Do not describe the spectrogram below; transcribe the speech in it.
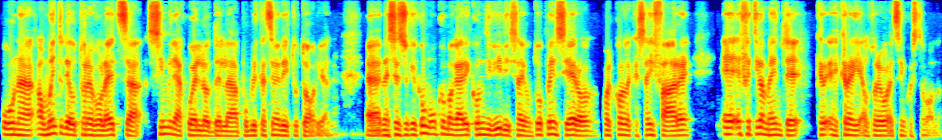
un aumento di autorevolezza simile a quello della pubblicazione dei tutorial, eh, nel senso che comunque magari condividi, sai, un tuo pensiero, qualcosa che sai fare e effettivamente cre- crei autorevolezza in questo modo.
